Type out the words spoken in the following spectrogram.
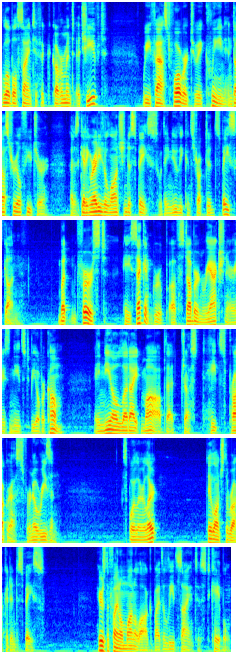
global scientific government achieved, we fast forward to a clean industrial future that is getting ready to launch into space with a newly constructed space gun. But first, a second group of stubborn reactionaries needs to be overcome a neo Luddite mob that just hates progress for no reason. Spoiler alert they launch the rocket into space. Here's the final monologue by the lead scientist, Cabal.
